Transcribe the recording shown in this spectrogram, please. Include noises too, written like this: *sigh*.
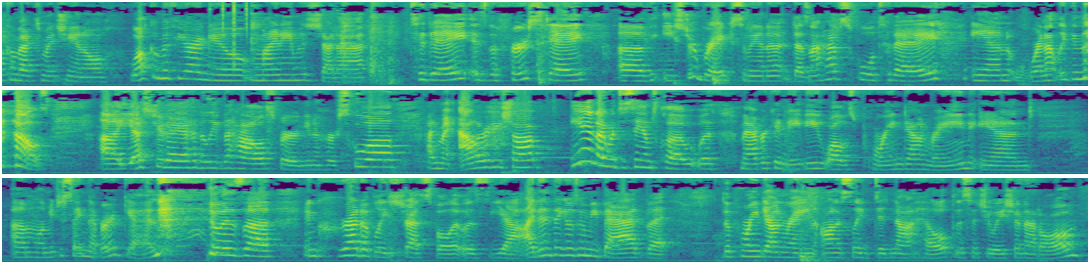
welcome back to my channel. Welcome if you are new, my name is Jena. Today is the first day of Easter break. Savannah does not have school today and we're not leaving the house. Uh, yesterday I had to leave the house for, you know, her school. I had my allergy shot and I went to Sam's Club with Maverick and Navy while it was pouring down rain and um, let me just say never again. *laughs* it was uh, incredibly stressful. It was, yeah, I didn't think it was gonna be bad, but the pouring down rain honestly did not help the situation at all.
